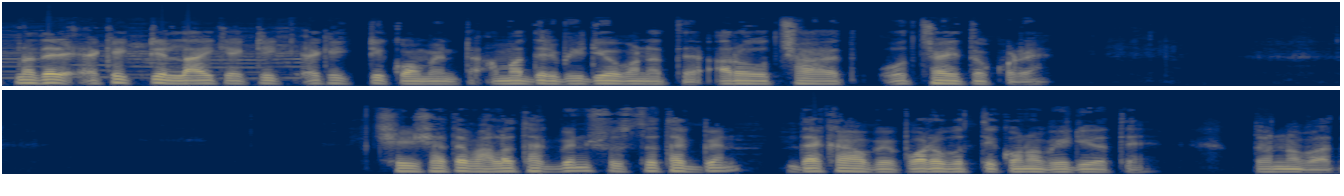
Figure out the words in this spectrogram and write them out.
আপনাদের এক একটি লাইক একটি এক একটি কমেন্ট আমাদের ভিডিও বানাতে আরও উৎসাহ উৎসাহিত করে। সেই সাথে ভালো থাকবেন, সুস্থ থাকবেন। দেখা হবে পরবর্তী কোনো ভিডিওতে। ধন্যবাদ।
